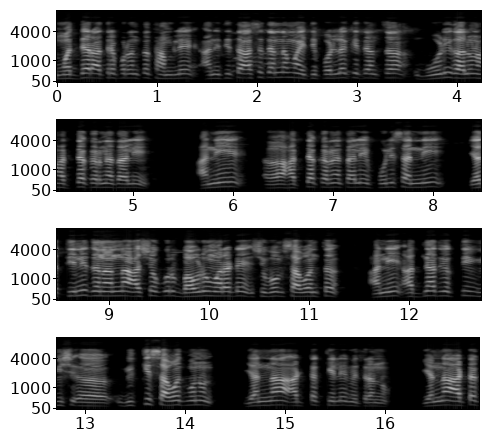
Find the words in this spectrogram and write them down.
मध्यरात्रीपर्यंत थांबले आणि तिथं असं त्यांना माहिती पडलं की त्यांचा गोळी घालून हत्या करण्यात आली आणि हत्या करण्यात आली. पोलिसांनी या तिन्ही जणांना अशोकूर बावडू मराठे शुभम सावंत आणि अज्ञात व्यक्ती विश विक्की सावंत म्हणून यांना अटक केली मित्रांनो. यांना अटक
